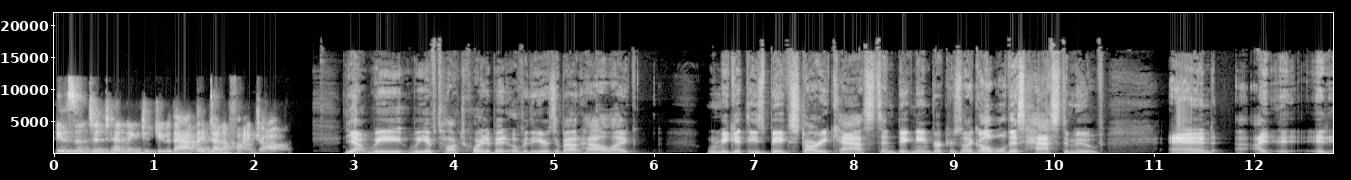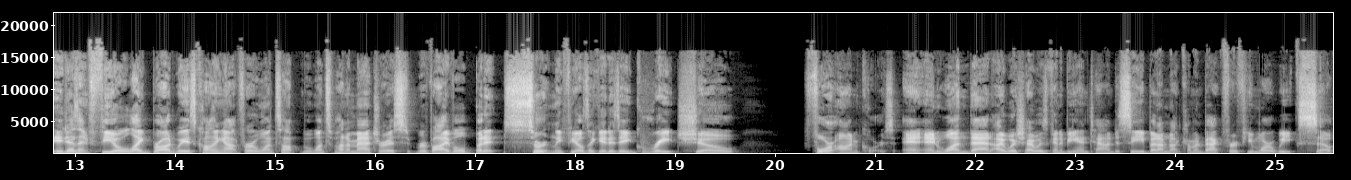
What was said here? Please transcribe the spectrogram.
isn't intending to do that, they've done a fine job. Yeah, we we have talked quite a bit over the years about how like when we get these big starry casts and big name directors are like, oh well, this has to move. and I it, it doesn't feel like Broadway is calling out for a once up, once upon a mattress revival, but it certainly feels like it is a great show for encores and, and one that I wish I was going to be in town to see, but I'm not coming back for a few more weeks, so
